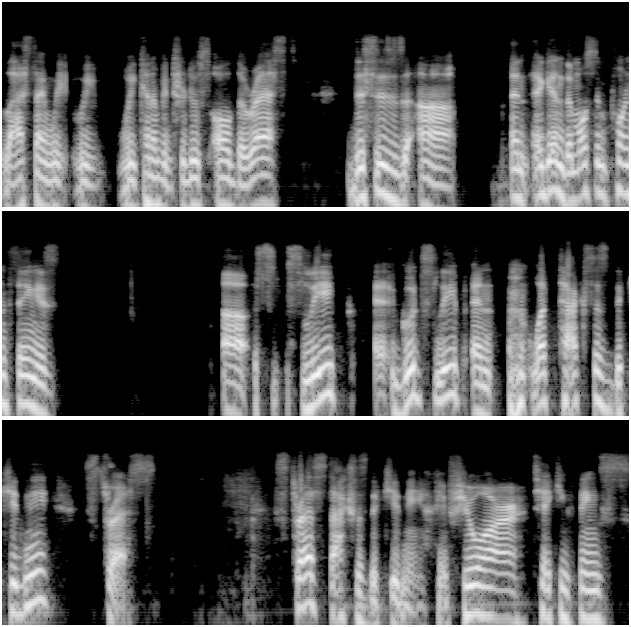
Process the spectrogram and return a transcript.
last time we we we kind of introduced all the rest. This is uh, and again, the most important thing is uh, sleep, uh, good sleep, and what taxes the kidney? Stress. Stress taxes the kidney. If you are taking things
